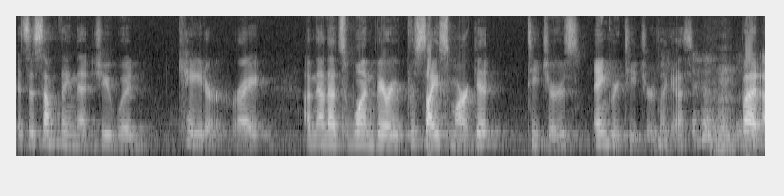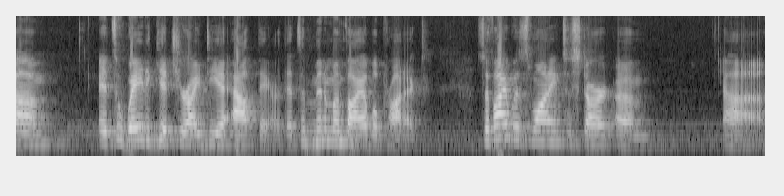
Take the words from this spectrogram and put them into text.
is this something that you would cater, right? Um, now that's one very precise market, teachers, angry teachers, I guess. but um, it's a way to get your idea out there. That's a minimum viable product. So if I was wanting to start um, uh,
